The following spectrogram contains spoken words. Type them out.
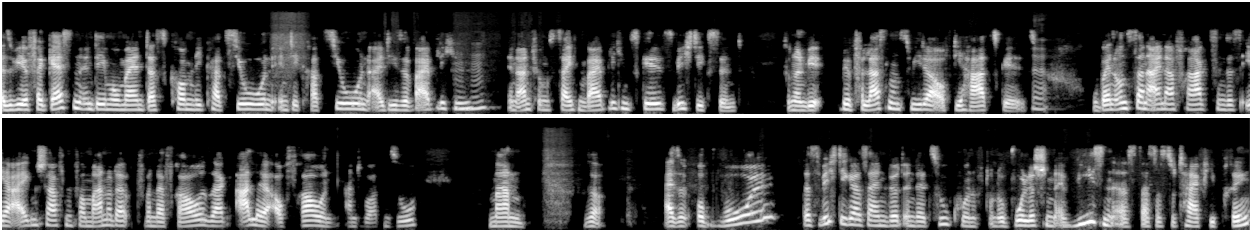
Also wir vergessen in dem Moment, dass Kommunikation, Integration, all diese weiblichen, mhm. in Anführungszeichen weiblichen Skills wichtig sind, sondern wir, wir verlassen uns wieder auf die Hard Skills. Ja. Und wenn uns dann einer fragt, sind das eher Eigenschaften vom Mann oder von der Frau, sagen alle, auch Frauen antworten so, Mann. So. Also, obwohl das wichtiger sein wird in der Zukunft und obwohl es schon erwiesen ist, dass es total viel bringt,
